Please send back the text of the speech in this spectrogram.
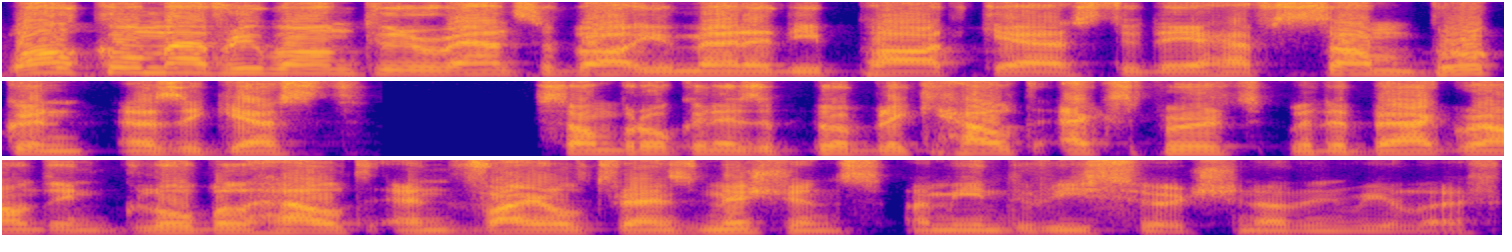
Welcome, everyone, to the Rants About Humanity podcast. Today, I have Sam Brokken as a guest. Sam Brokken is a public health expert with a background in global health and viral transmissions. I mean, the research, not in real life.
